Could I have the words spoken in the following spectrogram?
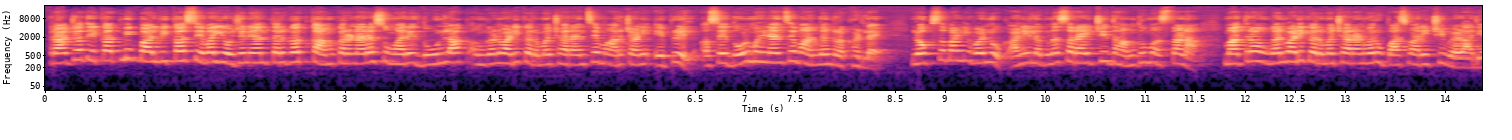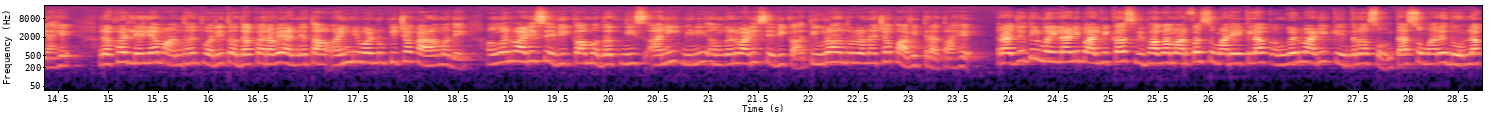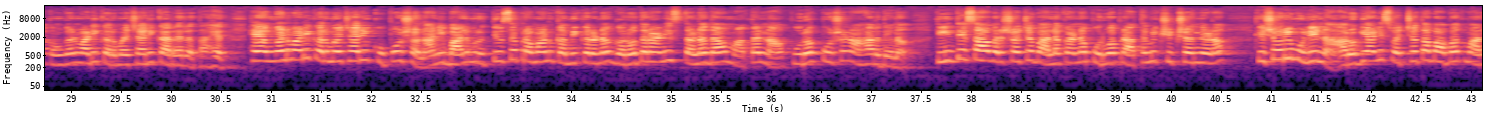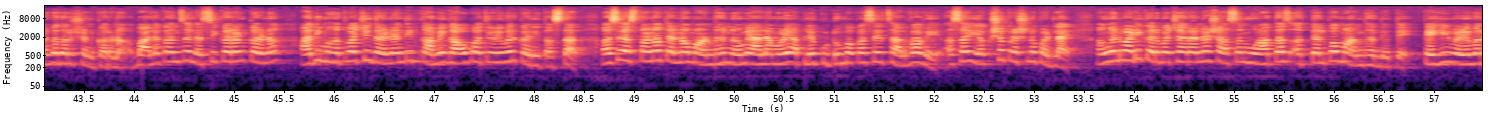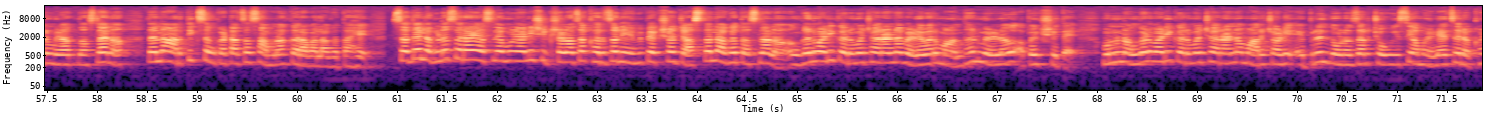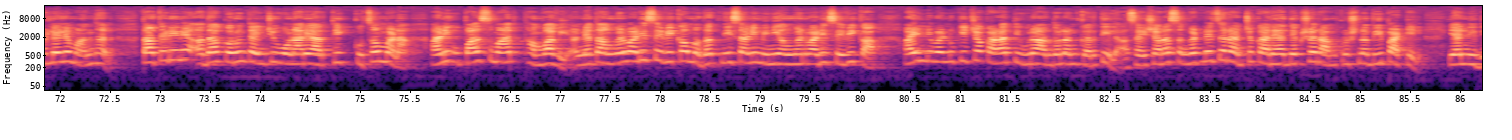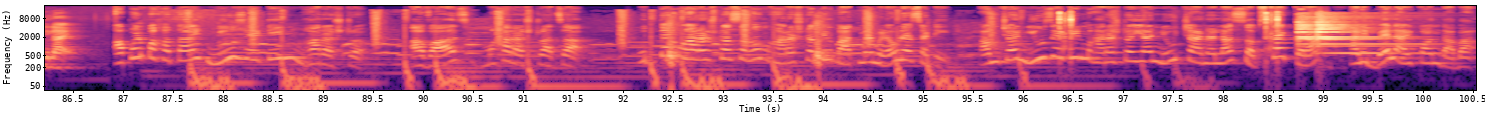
राज्यात एकात्मिक बाल विकास सेवा योजनेअंतर्गत काम करणाऱ्या सुमारे दोन लाख अंगणवाडी कर्मचाऱ्यांचे मार्च आणि एप्रिल असे दोन महिन्यांचे मानधन रखडलंय. लोकसभा निवडणूक आणि लग्नसराईची धामधूम असताना मात्र अंगणवाडी कर्मचाऱ्यांवर उपासमारीची वेळ आली आहे. रखडलेल्या मानधन त्वरित अदा करावे अन्यथा ऐन निवडणुकीच्या काळामध्ये अंगणवाडी सेविका मदतनीस आणि मिनी अंगणवाडी सेविका तीव्र आंदोलनाच्या पावित्र्यात आहे. राज्यातील महिला आणि बालविकास विभागामार्फत सुमारे एक लाख अंगणवाडी केंद्र असून त्यात सुमारे दोन लाख अंगणवाडी कर्मचारी कार्यरत आहेत. हे अंगणवाडी कर्मचारी कुपोषण आणि बालमृत्यूचे प्रमाण कमी करणं गरोदर आणि स्तनदा मातांना पूरक पोषण आहार देणं तीन ते सहा वर्षाच्या बालकांना पूर्व प्राथमिक शिक्षण देणं किशोरी मुलींना आरोग्य आणि स्वच्छताबाबत मार्गदर्शन करणं बालकांचं लसीकरण करणं आदी महत्वाची दैनंदिन कामे गाव पातळीवर करीत असतात. असे असताना त्यांना मानधन न मिळाल्यामुळे आपले कुटुंब कसे चालवावे असा यक्ष प्रश्न पडलाय. अंगणवाडी कर्मचाऱ्यांना शासन मुळातच अत्यल्प मानधन देते. तेही वेळेवर मिळत नसल्यानं त्यांना आर्थिक संकटाचा सामना करावा लागत आहे. सध्या लग्नसराई असल्यामुळे आणि शिक्षणाचा खर्च नेहमीपेक्षा जास्त लागत असल्यानं अंगणवाडी कर्मचाऱ्यांना वेळेवर मानधन मिळणं अपेक्षित आहे. म्हणून अंगणवाडी कर्मचाऱ्यांना मार्च आणि एप्रिल दोन हजार चोवीस या महिन्याचे रखडलेले मानधन तातडीने अदा करून त्यांची होणारी आर्थिक कुचंबणा आणि उपासमार थांबवावी. अन्यथा अंगणवाडी सेविका मदतनीस आणि मिनी अंगणवाडी सेविका ऐन निवडणुकीच्या काळात तीव्र आंदोलन करतील असा इशारा संघटनेचे राज्य कार्याध्यक्ष रामकृष्ण बी पाटील यांनी दिलाय. आपण पाहताय न्यूज एटीन महाराष्ट्र. आवाज महाराष्ट्राचा. उत्तर महाराष्ट्रासह महाराष्ट्रातील बातम्या मिळवण्यासाठी आमच्या न्यूज एटीन महाराष्ट्र या न्यूज चॅनलला सबस्क्राईब करा आणि बेल आयकॉन दाबा.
